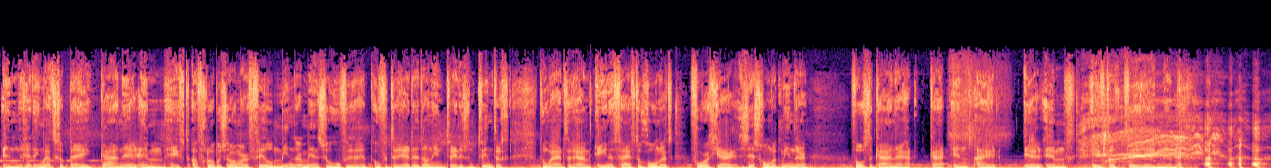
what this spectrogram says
En reddingmaatschappij KNRM heeft afgelopen zomer veel minder mensen hoeven, hoeven te redden dan in 2020. Toen waren het er ruim 5100, vorig jaar 600 minder. Volgens de KNR, KNRM heeft dat twee redenen.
